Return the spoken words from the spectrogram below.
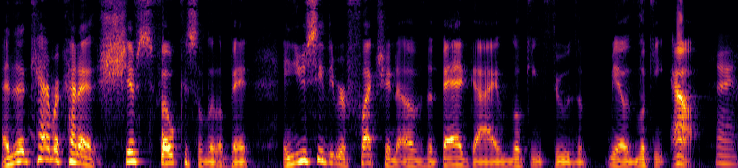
And then the camera kind of shifts focus a little bit, and you see the reflection of the bad guy looking through the you know looking out. Right.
